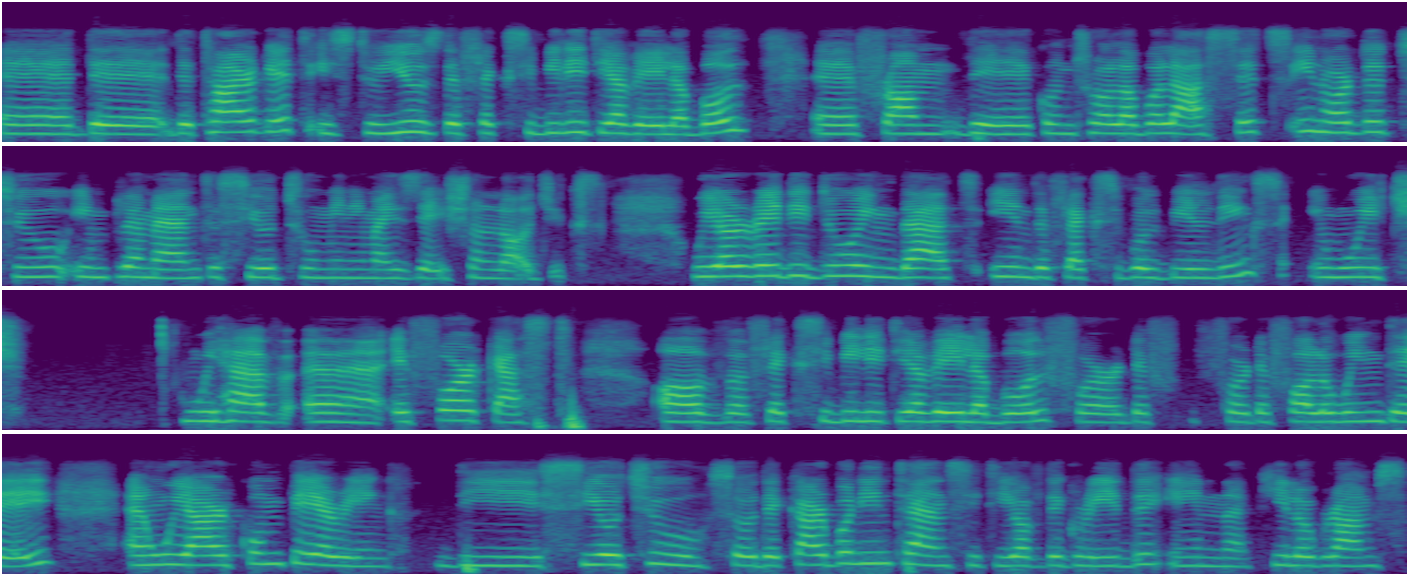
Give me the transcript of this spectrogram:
uh, the, the target is to use the flexibility available uh, from the controllable assets in order to implement CO2 minimization logics. We are already doing that in the flexible buildings in which we have uh, a forecast of flexibility available for the for the following day and we are comparing the CO2 so the carbon intensity of the grid in kilograms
